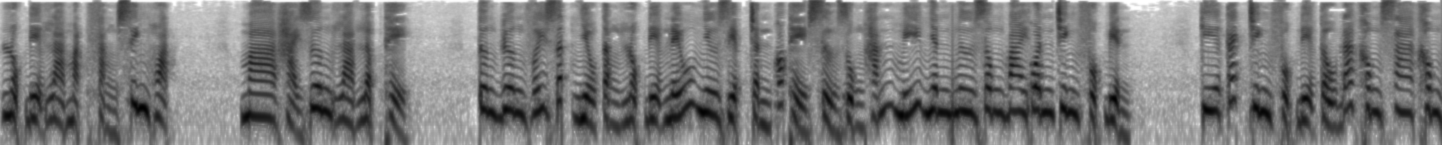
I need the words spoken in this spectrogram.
Lục địa là mặt phẳng sinh hoạt. Mà hải dương là lập thể. Tương đương với rất nhiều tầng lục địa nếu như Diệp Trần có thể sử dụng hắn mỹ nhân ngư sông bay quân chinh phục biển. Kia cách chinh phục địa cầu đã không xa không.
